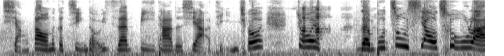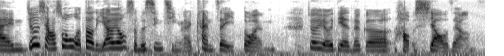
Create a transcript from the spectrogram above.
想到那个镜头一直在避他的下体，你就会就会忍不住笑出来，你就想说，我到底要用什么心情来看这一段？就有一点那个好笑这样子。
